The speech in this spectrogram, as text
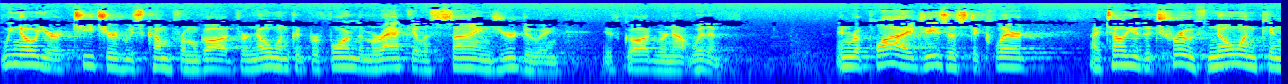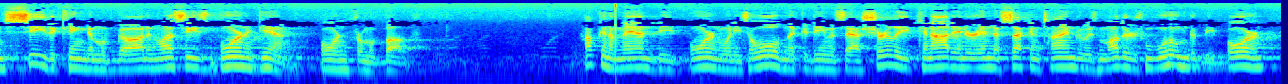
we know you're a teacher who's come from God, for no one could perform the miraculous signs you're doing if God were not with him. In reply, Jesus declared, I tell you the truth, no one can see the kingdom of God unless he's born again, born from above. How can a man be born when he's old? Nicodemus asked. Surely he cannot enter in a second time to his mother's womb to be born.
